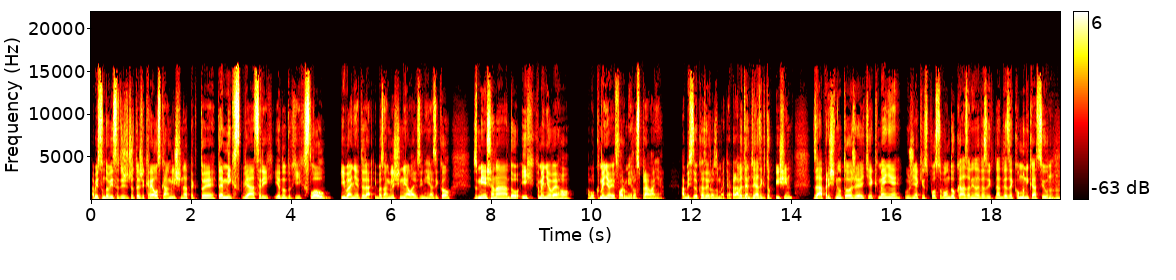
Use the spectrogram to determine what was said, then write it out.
Aby som to vysvetlil, že čo to je že kreolská angličina, tak to je, to je mix viacerých jednoduchých slov, iba nie teda iba z angličtiny, ale aj z iných jazykov, zmiešaná do ich kmeňového alebo kmeňovej formy rozprávania aby si dokázali rozumieť. A práve mm. tento jazyk Tok Píšin zapričnil to, že tie kmene už nejakým spôsobom dokázali nadviazať, nadviazať komunikáciu. Mm-hmm.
